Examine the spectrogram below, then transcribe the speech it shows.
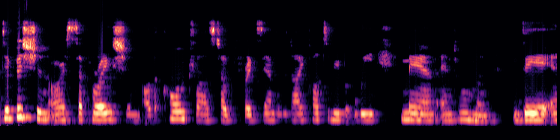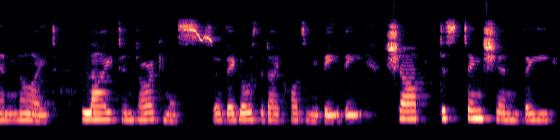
division or separation or the contrast of, for example, the dichotomy between man and woman, day and night, light and darkness. So there goes the dichotomy, the, the sharp distinction, the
